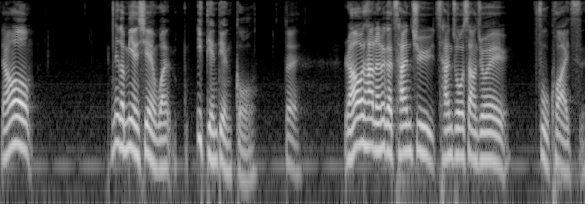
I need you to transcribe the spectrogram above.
然后那个面线完一点点勾，对，然后他的那个餐具餐桌上就会附筷子，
